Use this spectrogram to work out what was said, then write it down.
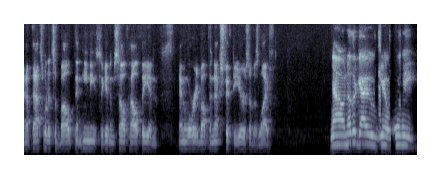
And if that's what it's about, then he needs to get himself healthy and and worry about the next 50 years of his life. Now, another guy who you know really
